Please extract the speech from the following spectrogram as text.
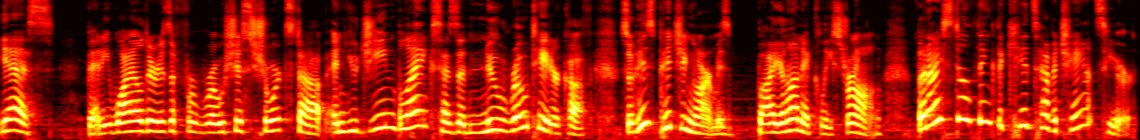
Yes, Betty Wilder is a ferocious shortstop, and Eugene Blanks has a new rotator cuff, so his pitching arm is bionically strong. But I still think the kids have a chance here.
